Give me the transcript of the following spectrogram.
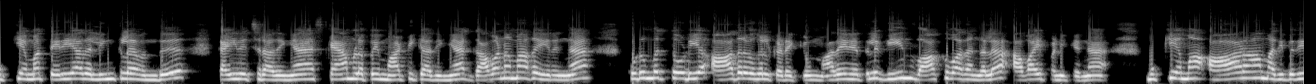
முக்கியமா தெரியாத லிங்க்ல வந்து கை வச்சிடாதீங்க. ஸ்கேம்ல போய் மாட்டிக்காதீங்க. கவனமாக இருங்க. குடும்பத்தோடைய ஆதரவுகள் கிடைக்கும். அதே நேரத்துல வீண் வாக்குவாதங்களை அவாய்ட் பண்ணிக்கோங்க. முக்கியமா ஆறாம் அதிபதி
